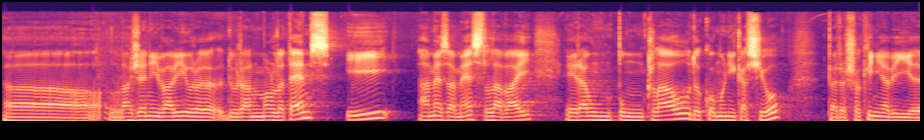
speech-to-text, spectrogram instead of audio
eh, la gent hi va viure durant molt de temps i, a més a més, la vall era un punt clau de comunicació, per això que hi havia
